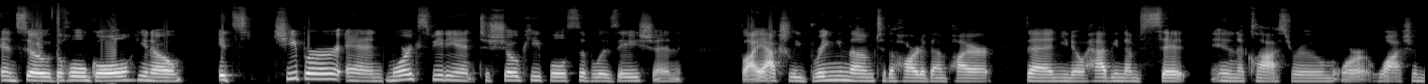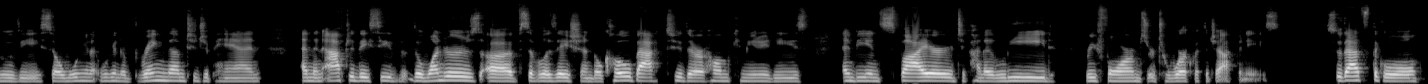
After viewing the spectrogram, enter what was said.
And so the whole goal, you know, it's cheaper and more expedient to show people civilization by actually bringing them to the heart of empire than, you know, having them sit in a classroom or watch a movie. So we're gonna we're gonna bring them to Japan, and then after they see the wonders of civilization, they'll go back to their home communities and be inspired to kind of lead reforms or to work with the Japanese. So that's the goal.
